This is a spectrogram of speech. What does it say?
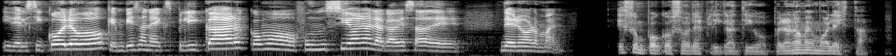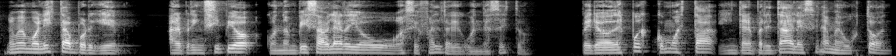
Y del psicólogo que empiezan a explicar cómo funciona la cabeza de, de Norman. Es un poco sobreexplicativo, pero no me molesta. No me molesta porque al principio, cuando empieza a hablar, digo, uh, hace falta que cuentes esto. Pero después, cómo está interpretada la escena, me gustó.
